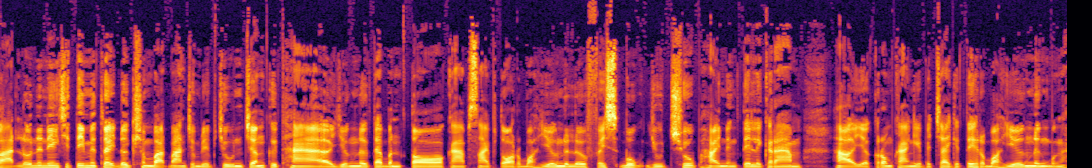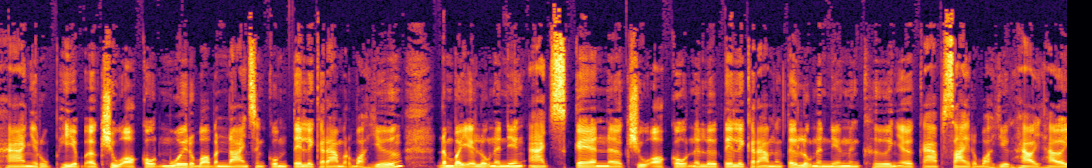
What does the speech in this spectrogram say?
បាទលោកនាងជាទីមេត្រីដោយខ្ញុំបាទបានជម្រាបជូនអញ្ចឹងគឺថាយើងនៅតែបន្តការផ្សាយផ្ទាល់របស់យើងនៅលើ Facebook YouTube ហើយនិង Telegram ហើយក្រុមការងារបច្ចេកទេសរបស់យើងនឹងបង្ហាញរូបភាព QR code មួយរបស់បណ្ដាញសង្គម Telegram របស់យើងដើម្បីឲ្យលោកនាងអាច scan QR code នៅលើ Telegram ហ្នឹងទៅលោកនាងនឹងឃើញការផ្សាយរបស់យើងហើយហើយ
